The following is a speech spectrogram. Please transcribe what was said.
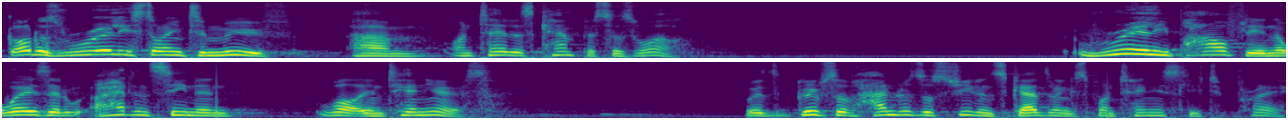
God was really starting to move um, on Taylor's campus as well. Really powerfully in the ways that I hadn't seen in, well, in 10 years. With groups of hundreds of students gathering spontaneously to pray.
